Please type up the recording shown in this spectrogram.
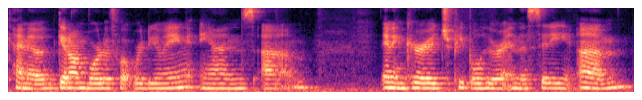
kind of get on board with what we're doing and um, and encourage people who are in the city. Um,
